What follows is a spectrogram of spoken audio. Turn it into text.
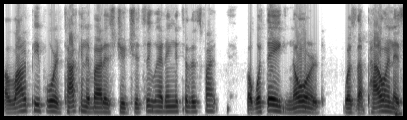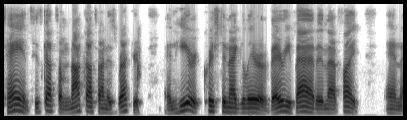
A lot of people were talking about his jiu-jitsu heading into this fight, but what they ignored was the power in his hands. He's got some knockouts on his record. And here, Christian Aguilera, very bad in that fight. And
